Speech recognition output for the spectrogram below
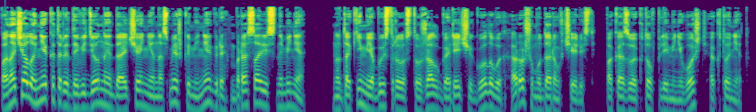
Поначалу некоторые, доведенные до отчаяния насмешками негры, бросались на меня, но таким я быстро устужал горячие головы хорошим ударом в челюсть, показывая, кто в племени вождь, а кто нет.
